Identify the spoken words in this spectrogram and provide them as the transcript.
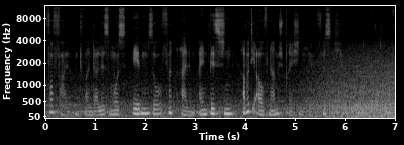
Verfall und Vandalismus, ebenso von allem ein bisschen, aber die Aufnahmen sprechen hier für sich.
